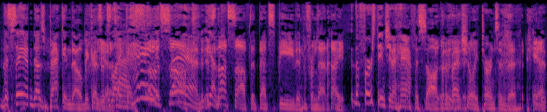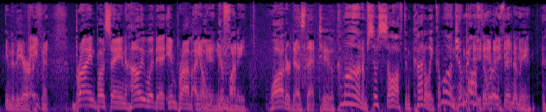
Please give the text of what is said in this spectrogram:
the sand does beckon though because it's Yeah. like, does. hey, Oh, it's, sand. It's yeah, the- not soft at that speed and from that height. the, first inch and a half is soft, but eventually turns into into, Yeah. into the earth. Pavement. Brian Posehn, Hollywood uh, Improv. I know man, you're funny. Water does that too. Come on, I'm so soft and cuddly. Come on, jump off the Yeah, roof yeah, into me. yeah.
